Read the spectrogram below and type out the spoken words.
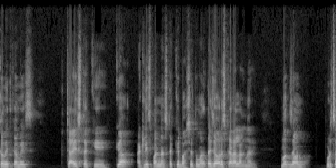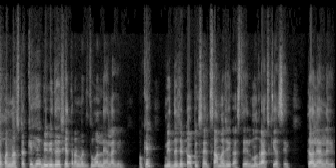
कमीत कमी चाळीस टक्के किंवा ऍटलिस्ट पन्नास टक्के भाषा तुम्हाला त्याच्यावरच करायला लागणार आहे. मग जाऊन पुढचं पन्नास टक्के हे विविध क्षेत्रांमध्ये तुम्हाला लिहायला लागेल. ओके विविध जे टॉपिक्स आहेत सामाजिक असेल मग राजकीय असेल तेव्हा लिहायला लागेल.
